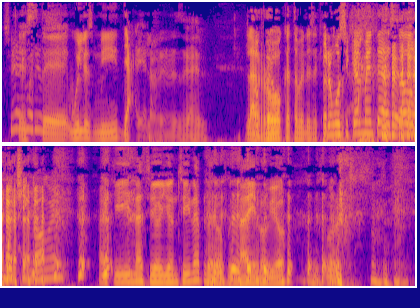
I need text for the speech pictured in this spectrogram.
Sí, hay varios. Este, Will Smith, ya, ya la verdad. La No, pero- Roca también es de aquí. Pero musicalmente ha estado muy chingón, güey. Aquí nació John Cena, pero pues nadie lo vio. Por-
